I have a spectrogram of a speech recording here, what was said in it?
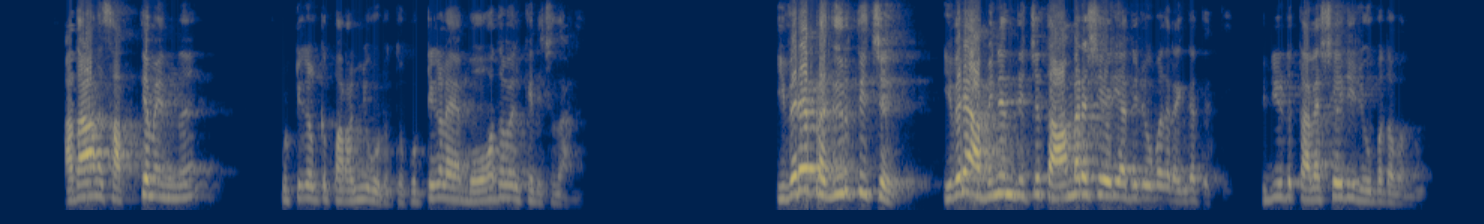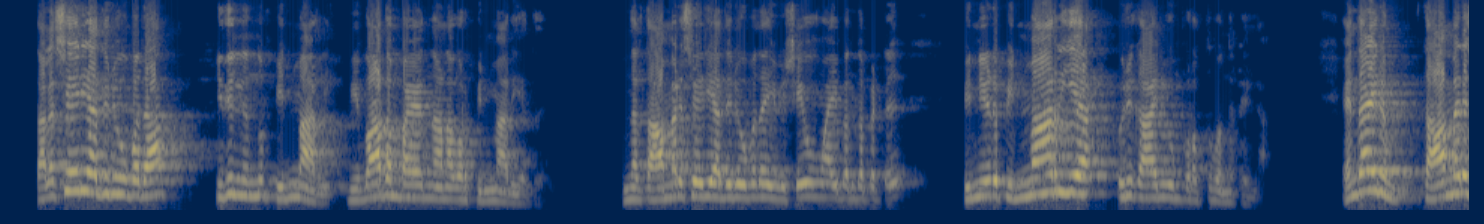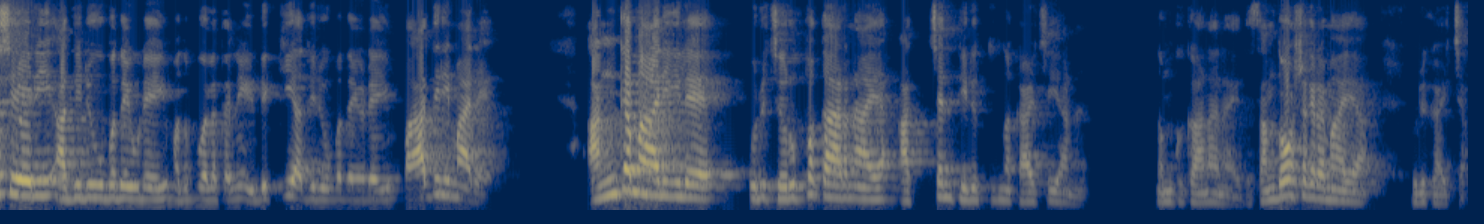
അതാണ് സത്യമെന്ന് കുട്ടികൾക്ക് പറഞ്ഞു കൊടുത്തു. കുട്ടികളെ ബോധവൽക്കരിച്ചതാണ്. ഇവരെ പ്രകീർത്തിച്ച് ഇവരെ അഭിനന്ദിച്ച് താമരശ്ശേരി അതിരൂപത രംഗത്തെത്തി. പിന്നീട് തലശ്ശേരി രൂപത വന്നു. തലശ്ശേരി അതിരൂപത ഇതിൽ നിന്നും പിന്മാറി. വിവാദം ഭയന്നാണ് അവർ പിന്മാറിയത്. എന്നാൽ താമരശ്ശേരി അതിരൂപത ഈ വിഷയവുമായി ബന്ധപ്പെട്ട് പിന്നീട് പിന്മാറിയ ഒരു കാര്യവും പുറത്തു വന്നിട്ടില്ല. എന്തായാലും താമരശ്ശേരി അതിരൂപതയുടെയും അതുപോലെ തന്നെ ഇടുക്കി അതിരൂപതയുടെയും പാതിരിമാരെ അങ്കമാലിയിലെ ഒരു ചെറുപ്പക്കാരനായ അച്ഛൻ തിരുത്തുന്ന കാഴ്ചയാണ് നമുക്ക് കാണാനായത്. സന്തോഷകരമായ ഒരു കാഴ്ച.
